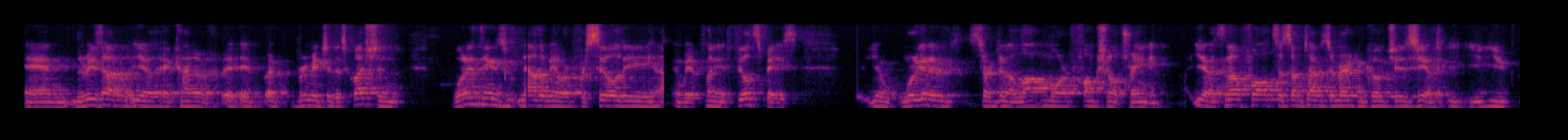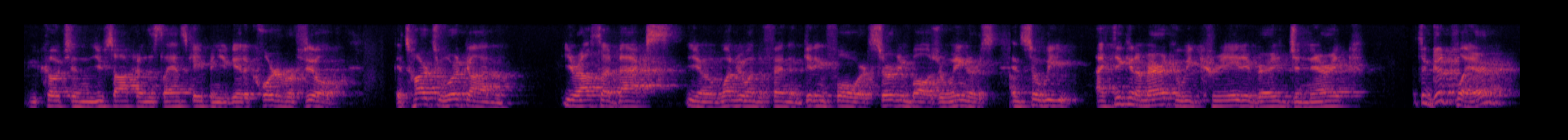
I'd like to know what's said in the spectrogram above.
And the reason, I'm, you know, it kind of it, it bring me to this question. One of the things now that we have our facility and we have plenty of field space, you know, we're going to start doing a lot more functional training you know, it's no fault to sometimes American coaches. You know, you, you, you coach in youth soccer in this landscape and you get a quarter of a field. It's hard to work on your outside backs, you know, one v one defending, getting forward, serving balls, your wingers. And so we, I think in America, we create a very generic, it's a good player,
